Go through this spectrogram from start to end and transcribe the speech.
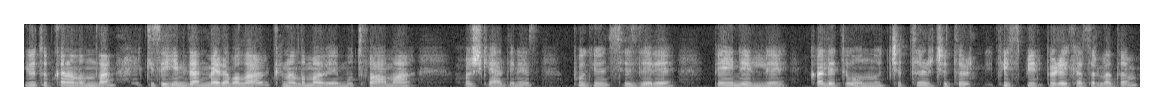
YouTube kanalımdan herkese yeniden merhabalar. Kanalıma ve mutfağıma hoş geldiniz. Bugün sizlere peynirli, galeta unlu, çıtır çıtır nefis bir börek hazırladım.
